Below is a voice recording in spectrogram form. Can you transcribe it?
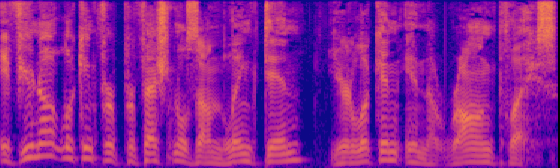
If you're not looking for professionals on LinkedIn, you're looking in the wrong place.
